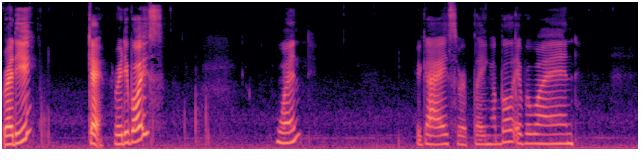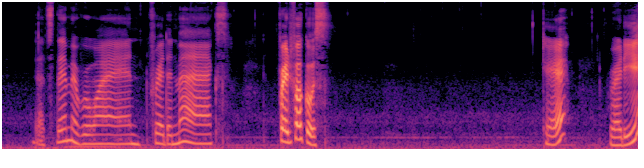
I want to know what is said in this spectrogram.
Ready? Okay. Ready, boys? One. You guys were playing a ball, everyone. That's them, everyone. Fred and Max. Fred, focus. Okay. Ready?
